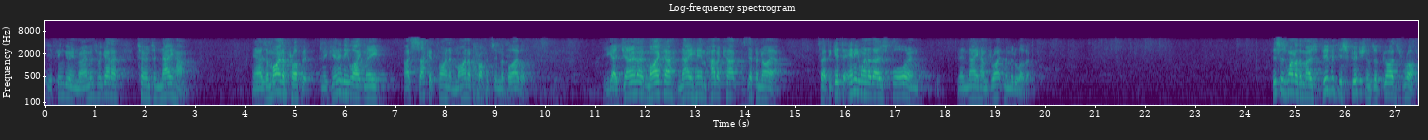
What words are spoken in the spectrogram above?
your finger in Romans. We're going to turn to Nahum. Now, as a minor prophet, and if you're anything like me, I suck at finding minor prophets in the Bible. You go Jonah, Micah, Nahum, Habakkuk, Zephaniah. So if you get to any one of those four, and then Nahum's right in the middle of it. This is one of the most vivid descriptions of God's wrath.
